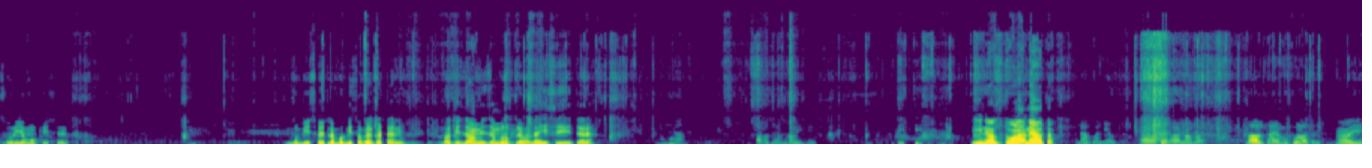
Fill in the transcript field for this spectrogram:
સૂર્યમુખી છે. બગીચો એટલે બગીચો કઈ ઘટે નહીં. બાકી જો અમે જમરૂખ લેવા જઈએ છીએ અત્યારે. ઈ ને ઓલ ધોળા ને આવતા લાંબા નહીં આવતા હા તો હા લાંબા લાલ થાય એમ ગોળા થાય હા ઈ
